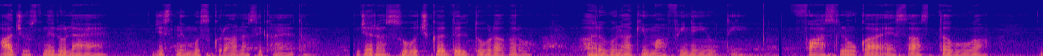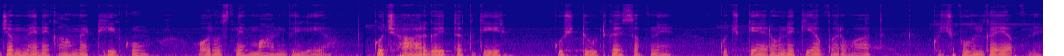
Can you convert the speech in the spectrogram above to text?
आज उसने रुलाया है, जिसने मुस्कुराना सिखाया था। ज़रा सोच कर दिल तोड़ा करो। हर गुना की माफ़ी नहीं होती। फासलों का एहसास तब हुआ जब मैंने कहा मैं ठीक हूँ और उसने मान भी लिया। कुछ हार गई तकदीर, कुछ टूट गए सपने, कुछ गैरों ने किया बर्बाद, कुछ भूल गए अपने।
